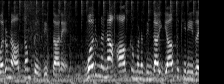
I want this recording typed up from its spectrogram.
ವರುಣ ತಂಪೆರೆದಿದ್ದಾನೆ. ವರುಣನ ಆಕ್ರಮಣದಿಂದ ಯಾದಗಿರಿ ರೈತ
